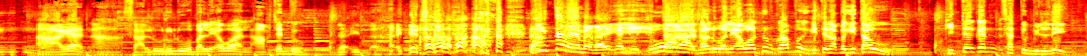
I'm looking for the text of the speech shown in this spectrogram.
Mm-mm. ah kan? Ah, selalu dulu balik awal. Ah macam tu. La ilaha Cerita lah yang baik-baik dengan cucu. Tak lah selalu balik awal tu bukan apa. Kita nak bagi tahu. Kita kan satu building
